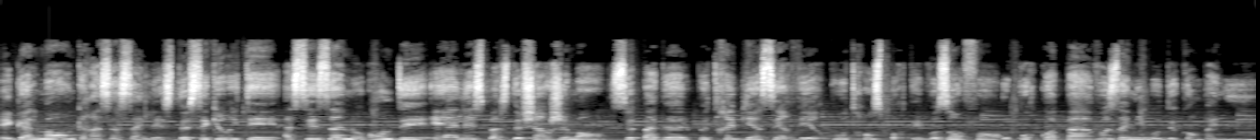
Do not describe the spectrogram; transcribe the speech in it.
Également, grâce à sa laisse de sécurité, à ses anneaux en D et à l'espace de chargement, ce paddle peut très bien servir pour transporter vos enfants ou pourquoi pas vos animaux de compagnie.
